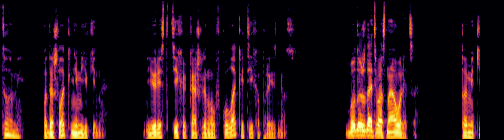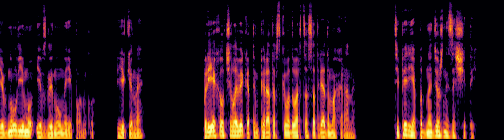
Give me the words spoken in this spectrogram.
Томми, подошла к ним Юкина. Юрист тихо кашлянул в кулак и тихо произнес. «Буду ждать вас на улице». Томми кивнул ему и взглянул на японку. «Юкине?» Приехал человек от императорского дворца с отрядом охраны. «Теперь я под надежной защитой»,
